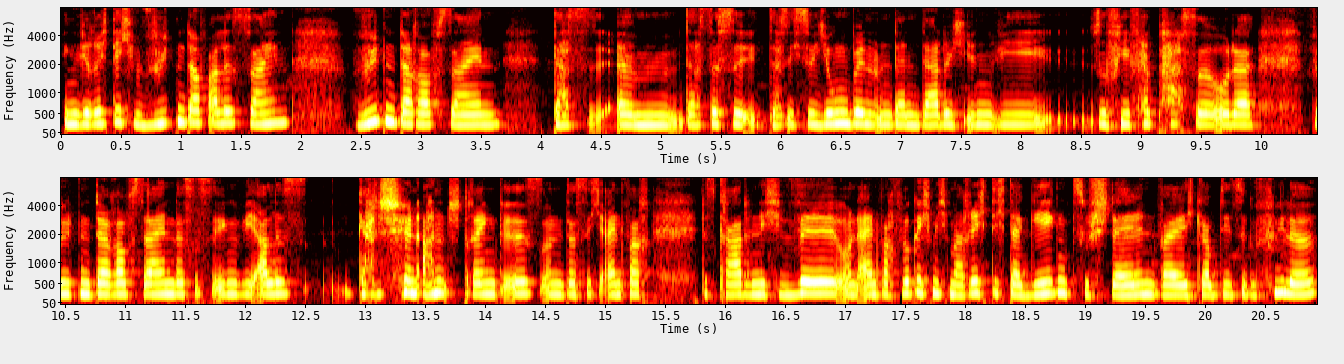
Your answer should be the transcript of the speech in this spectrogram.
irgendwie richtig wütend auf alles sein, wütend darauf sein, dass, ähm, dass, das so, dass ich so jung bin und dann dadurch irgendwie so viel verpasse oder wütend darauf sein, dass es irgendwie alles ganz schön anstrengend ist und dass ich einfach das gerade nicht will und einfach wirklich mich mal richtig dagegen zu stellen, weil ich glaube, diese Gefühle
